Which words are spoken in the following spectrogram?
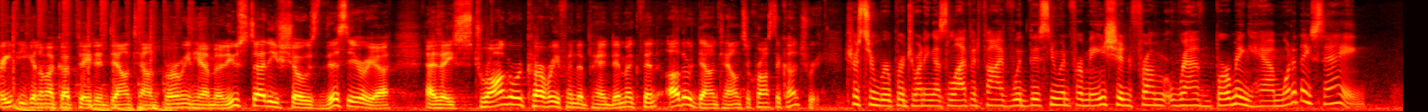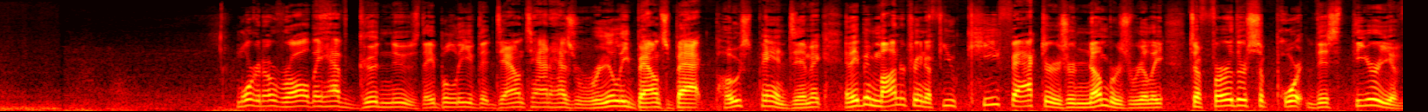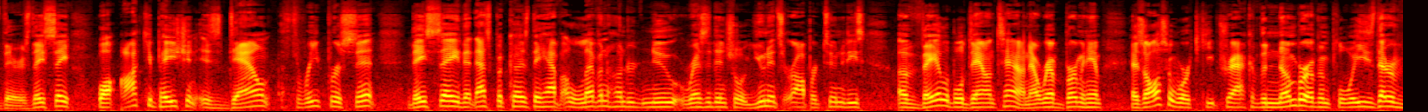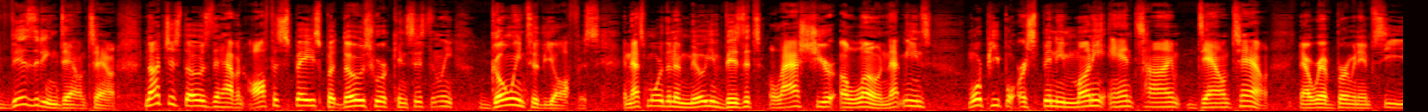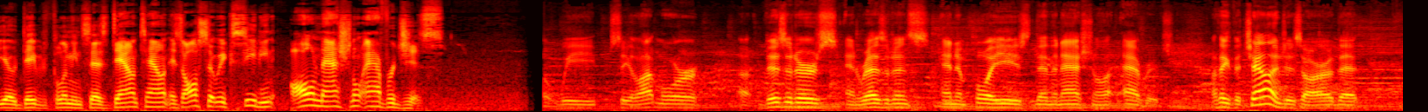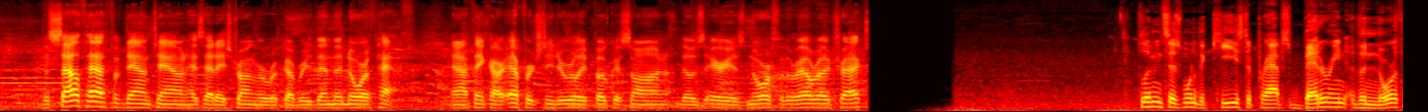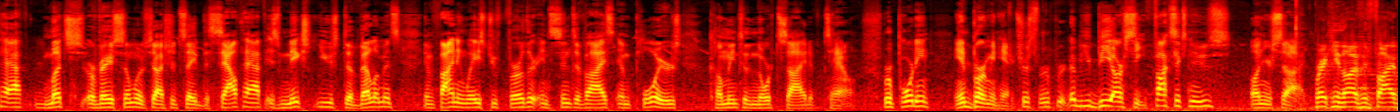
Great economic update in downtown Birmingham. A new study shows this area has a stronger recovery from the pandemic than other downtowns across the country. Tristan Rupert joining us live at 5 with this new information from Rev Birmingham. What are they saying? Morgan, overall, they have good news. They believe that downtown has really bounced back post pandemic, and they've been monitoring a few key factors or numbers really to further support this theory of theirs. They say while occupation is down 3%, they say that that's because they have 1,100 new residential units or opportunities available downtown. Now, Rev Birmingham has also worked to keep track of the number of employees that are visiting downtown, not just those that have an office space, but those who are consistently going to the office. And that's more than a million visits last year alone. That means more people are spending money and time downtown. Now, Rev Birmingham CEO David Fleming says downtown is also exceeding all national averages. We see a lot more uh, visitors and residents and employees than the national average. I think the challenges are that the south half of downtown has had a stronger recovery than the north half. And I think our efforts need to really focus on those areas north of the railroad tracks. Fleming says one of the keys to perhaps bettering the north half, much or very similar to, I should say, the south half, is mixed use developments and finding ways to further incentivize employers coming to the north side of town. Reporting in Birmingham, Tristan Rupert, WBRC, Fox 6 News on your side. Breaking live at 5.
